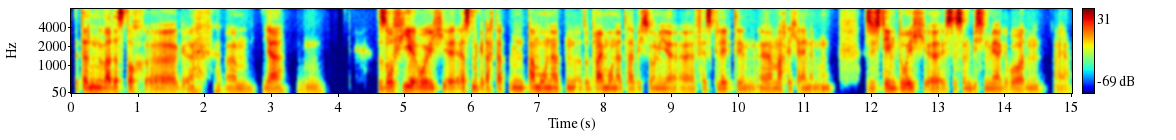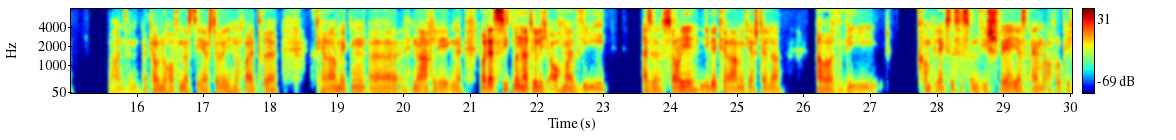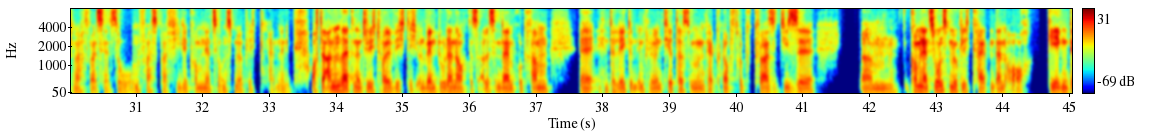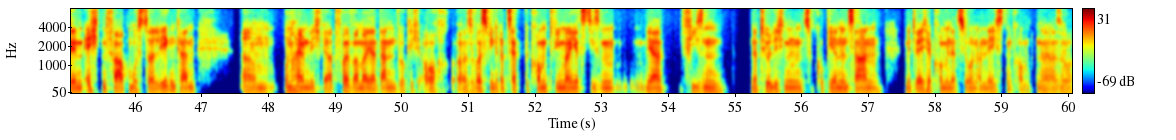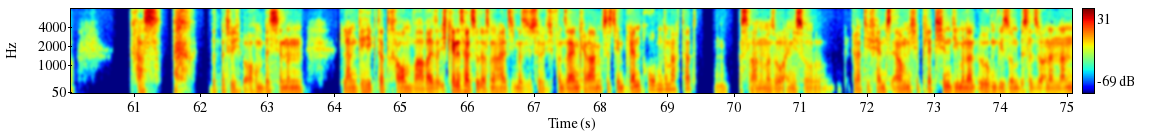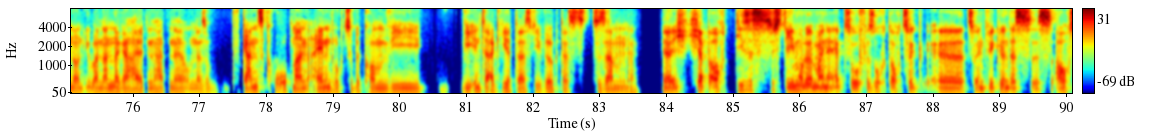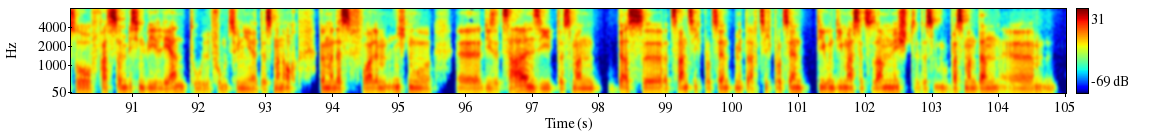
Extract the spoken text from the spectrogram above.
Dann war das doch, äh, ähm, ja, hm, so viel, wo ich äh, erstmal gedacht habe, in ein paar Monaten, also drei Monate habe ich so mir äh, festgelegt, den äh, mache ich ein System durch, ist es ein bisschen mehr geworden. Naja. Wahnsinn. Da kann man nur hoffen, dass die Hersteller nicht noch weitere Keramiken äh, nachlegen. Ne? Aber das sieht man natürlich auch mal, wie, also sorry, liebe Keramikhersteller, aber wie komplex ist es und wie schwer ihr es einem auch wirklich macht, weil es ja so unfassbar viele Kombinationsmöglichkeiten gibt. Auf der anderen Seite natürlich toll wichtig und wenn du dann auch das alles in deinem Programm äh, hinterlegt und implementiert hast und man per Knopfdruck quasi diese ähm, Kombinationsmöglichkeiten dann auch gegen den echten Farbmuster legen kann, ähm, unheimlich wertvoll, weil man ja dann wirklich auch äh, sowas wie ein Rezept bekommt, wie man jetzt diesem ja fiesen, natürlichen, zu kopierenden Zahn mit welcher Kombination am nächsten kommt. Ne? Also krass. Wird natürlich aber auch ein bisschen ein lang gehegter Traum war. Weil ich kenne es halt so, dass man halt sich mal von seinem Keramiksystem Brennproben gemacht hat. Mhm. Das waren immer so eigentlich so relativ hemsärmliche Plättchen, die man dann irgendwie so ein bisschen so aneinander und übereinander gehalten hat, ne, um dann so ganz grob mal einen Eindruck zu bekommen, wie, wie interagiert das, wie wirkt das zusammen. Ne? Ja, ich, ich habe auch dieses System oder meine App so versucht auch zu, äh, zu entwickeln, dass es auch so fast so ein bisschen wie Lerntool funktioniert, dass man auch, wenn man das vor allem nicht nur äh, diese Zahlen sieht, dass man das äh, 20 Prozent mit 80 Prozent die und die Masse zusammenmischt, das, was man dann äh,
